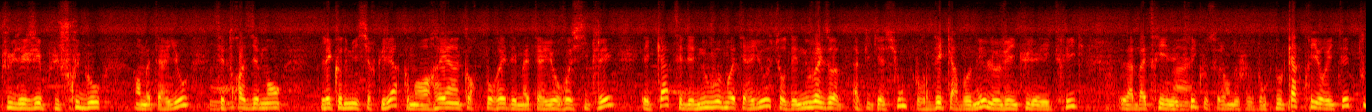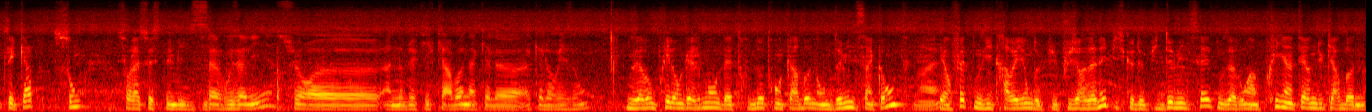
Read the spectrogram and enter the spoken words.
plus légers, plus frugaux en matériaux. C'est troisièmement l'économie circulaire, comment réincorporer des matériaux recyclés. Et quatre, c'est des nouveaux matériaux sur des nouvelles applications pour décarboner le véhicule électrique, la batterie électrique ou ce genre de choses. Donc nos quatre priorités, toutes les quatre, sont sur la sustainability. Ça vous aligne sur euh, un objectif carbone à quel, euh, à quel horizon? Nous avons pris l'engagement d'être neutre en carbone en 2050. Ouais. Et en fait, nous y travaillons depuis plusieurs années, puisque depuis 2016, nous avons un prix interne du carbone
